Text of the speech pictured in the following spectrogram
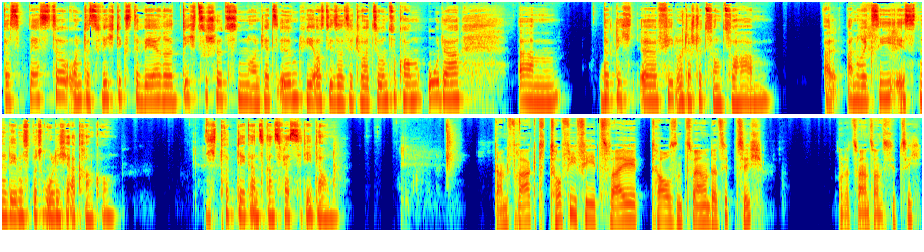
das Beste und das Wichtigste wäre, dich zu schützen und jetzt irgendwie aus dieser Situation zu kommen oder ähm, wirklich äh, viel Unterstützung zu haben. Anorexie ist eine lebensbedrohliche Erkrankung. Ich drücke dir ganz, ganz feste die Daumen. Dann fragt Toffifee 2270 oder 2270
